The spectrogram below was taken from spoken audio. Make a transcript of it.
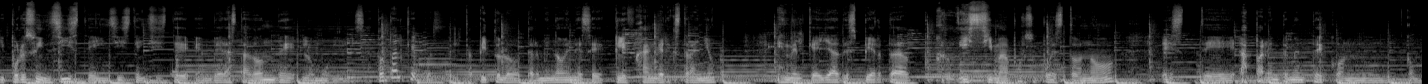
y por eso insiste, insiste, insiste en ver hasta dónde lo moviliza. Total que pues el capítulo terminó en ese cliffhanger extraño en el que ella despierta crudísima, por supuesto, ¿no? Este, aparentemente con, con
